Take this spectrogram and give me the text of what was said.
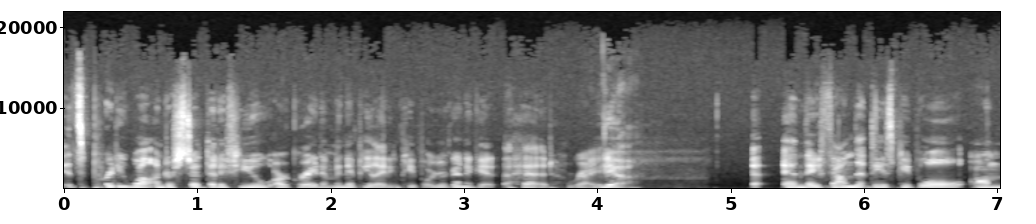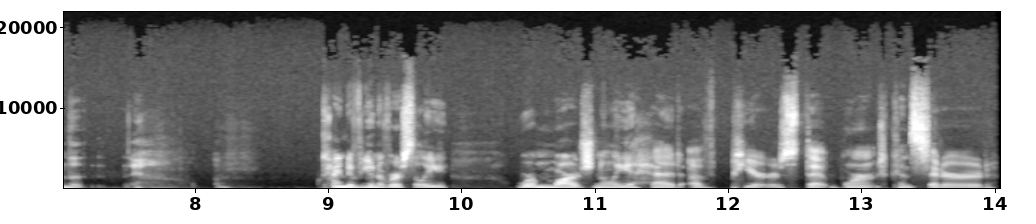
it's pretty well understood that if you are great at manipulating people, you're going to get ahead, right? Yeah. and they found that these people on the kind of universally were marginally ahead of peers that weren't considered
